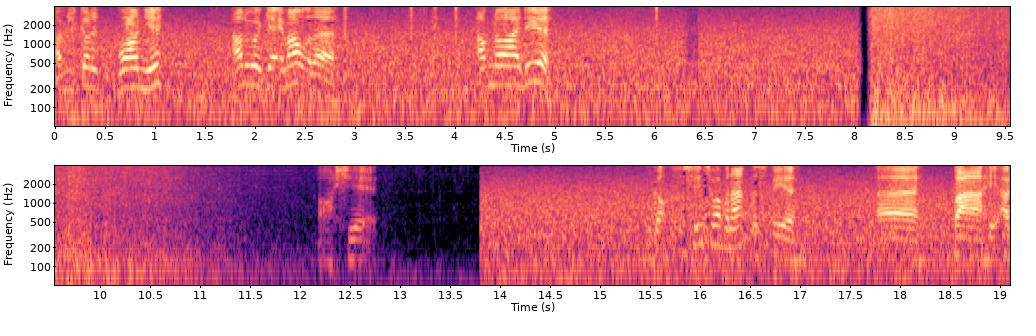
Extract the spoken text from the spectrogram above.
I've just got to warn you. How do I get him out of there? I've no idea. Oh shit. We got we seem to have an atmosphere uh, bar here. Uh,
